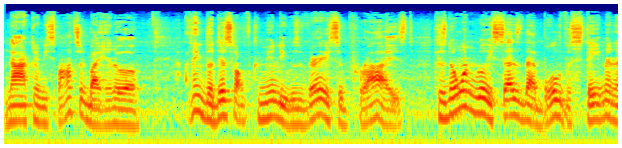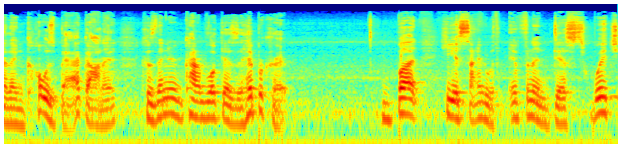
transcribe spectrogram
not going to be sponsored by Innova," I think the disc golf community was very surprised because no one really says that bold of a statement and then goes back on it because then you're kind of looked as a hypocrite. But he is signed with Infinite Discs, which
